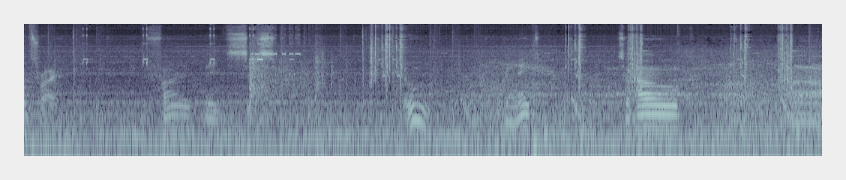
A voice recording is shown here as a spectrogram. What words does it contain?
Let's try. Five, eight, six. Ooh. Grenade. So how... Uh,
